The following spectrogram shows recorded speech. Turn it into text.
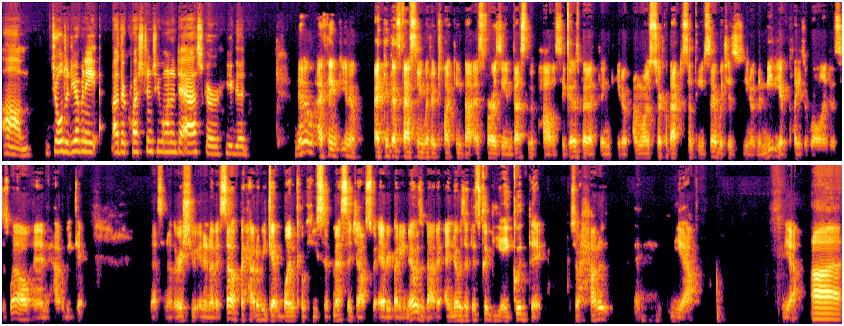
Um, Joel, did you have any other questions you wanted to ask, or you good? No, I think you know. I think that's fascinating what they're talking about as far as the investment policy goes. But I think you know I want to circle back to something you said, which is you know the media plays a role into this as well, and how do we get that's another issue in and of itself. But how do we get one cohesive message out so everybody knows about it and knows that this could be a good thing? So how do, yeah, yeah. Uh,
